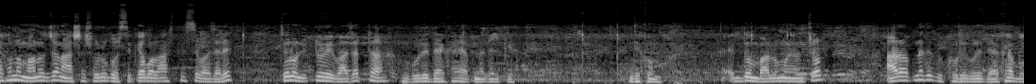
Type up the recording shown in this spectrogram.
এখনও মানুষজন আসা শুরু করছে, কেবল আসতেছে বাজারে। চলুন, একটু এই বাজারটা ঘুরে দেখায় আপনাদেরকে। দেখুন, একদম বালুময় অঞ্চল। আরও আপনাদেরকে ঘুরে ঘুরে দেখাবো।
